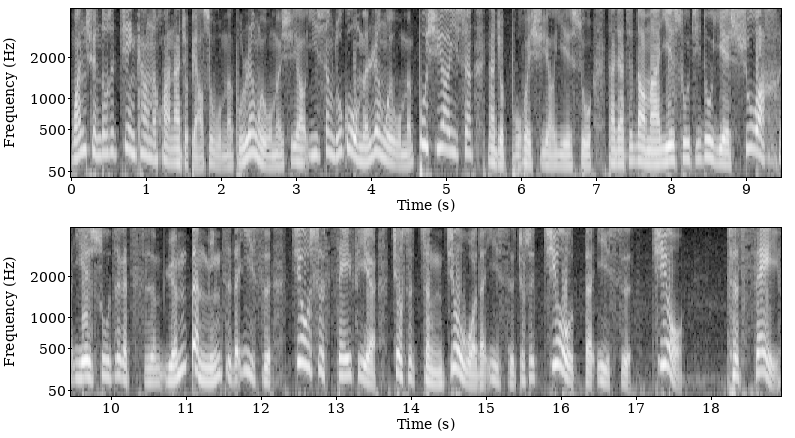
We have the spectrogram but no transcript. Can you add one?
完全都是健康的话，那就表示我们不认为我们需要医生。如果我们认为我们不需要医生，那就不会需要耶稣。大家知道吗？耶稣基督，耶稣啊，耶稣这个词原本名字的意思就是 Savior，就是拯救我的意思，就是救的意思，救，to save。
